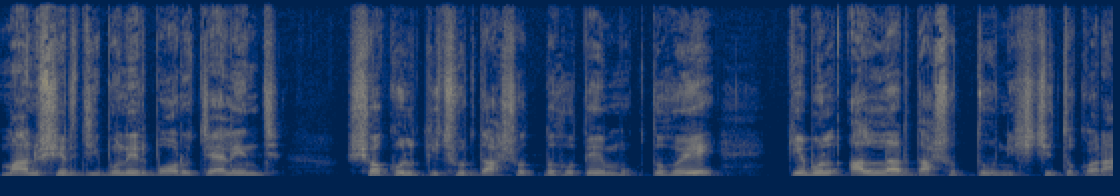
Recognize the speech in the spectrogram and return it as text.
মানুষের জীবনের বড় চ্যালেঞ্জ সকল কিছুর দাসত্ব হতে মুক্ত হয়ে কেবল আল্লাহর দাসত্ব নিশ্চিত করা।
